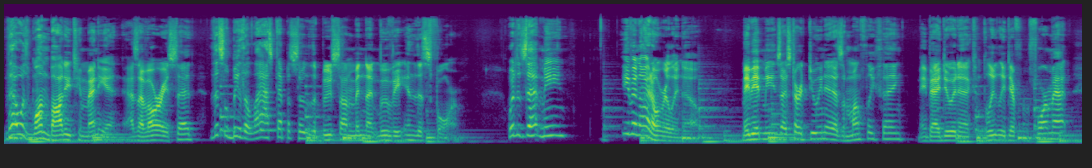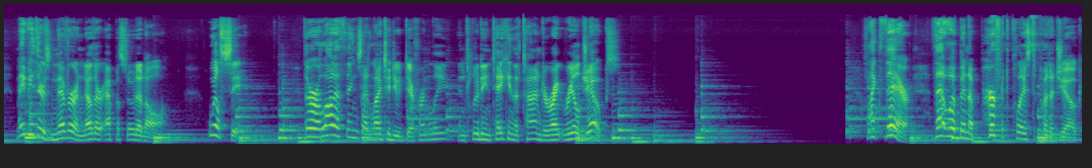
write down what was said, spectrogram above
That was One Body Too Many, and as I've already said, this will be the last episode of the Busan Midnight movie in this form. What does that mean? Even I don't really know. Maybe it means I start doing it as a monthly thing, maybe I do it in a completely different format, maybe there's never another episode at all. We'll see. There are a lot of things I'd like to do differently, including taking the time to write real jokes. Like there, that would have been a perfect place to put a joke,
